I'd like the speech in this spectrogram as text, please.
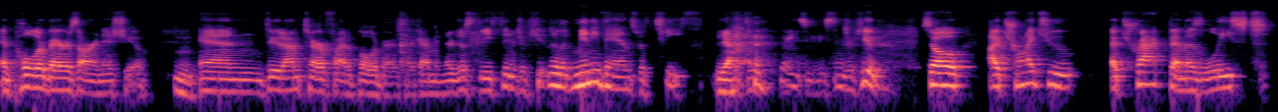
and polar bears are an issue. Mm. And dude, I'm terrified of polar bears. Like, I mean, they're just these things are huge. They're like minivans with teeth. Yeah. crazy. These things are huge. So I try to attract them as least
